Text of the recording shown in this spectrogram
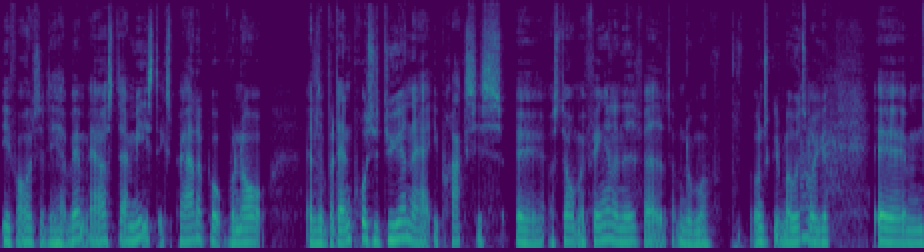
i forhold til det her. Hvem er os, der er mest eksperter på, hvornår, altså hvordan procedurerne er i praksis, øh, og står med fingrene nede i fadet, om du må undskylde mig udtrykket. Mm. Øh,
